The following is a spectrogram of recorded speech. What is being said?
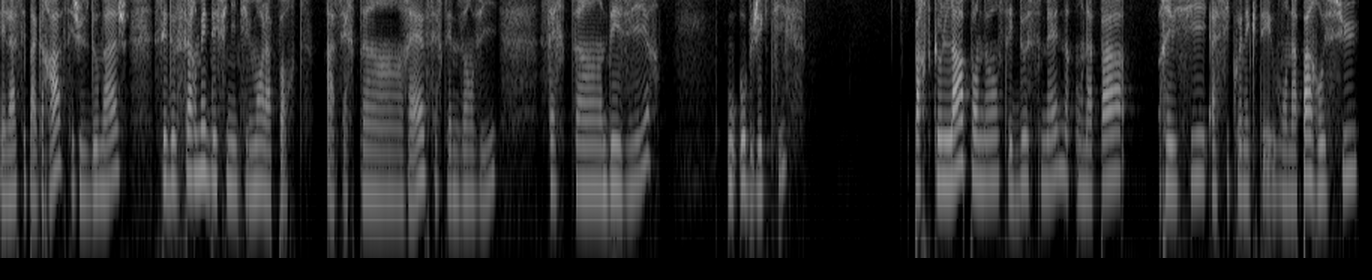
et là c'est pas grave, c'est juste dommage, c'est de fermer définitivement la porte à certains rêves, certaines envies, certains désirs ou objectifs. Parce que là, pendant ces deux semaines, on n'a pas réussi à s'y connecter, ou on n'a pas reçu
